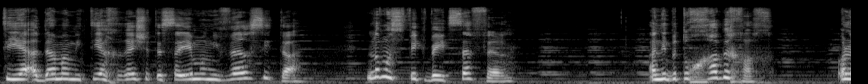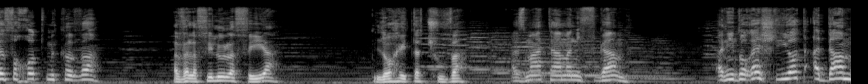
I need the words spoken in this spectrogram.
תהיה אדם אמיתי אחרי שתסיים אוניברסיטה. לא מספיק בית ספר. אני בטוחה בכך, או לפחות מקווה. אבל אפילו לפייה לא הייתה תשובה. אז מה הטעם הנפגם? אני דורש להיות אדם,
